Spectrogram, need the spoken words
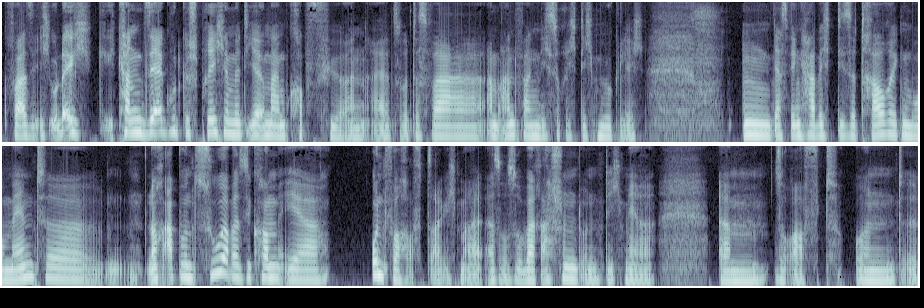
quasi ich oder ich, ich kann sehr gut Gespräche mit ihr in meinem Kopf führen. Also das war am Anfang nicht so richtig möglich. Mm, deswegen habe ich diese traurigen Momente noch ab und zu, aber sie kommen eher unverhofft, sage ich mal. Also so überraschend und nicht mehr ähm, so oft. Und äh,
